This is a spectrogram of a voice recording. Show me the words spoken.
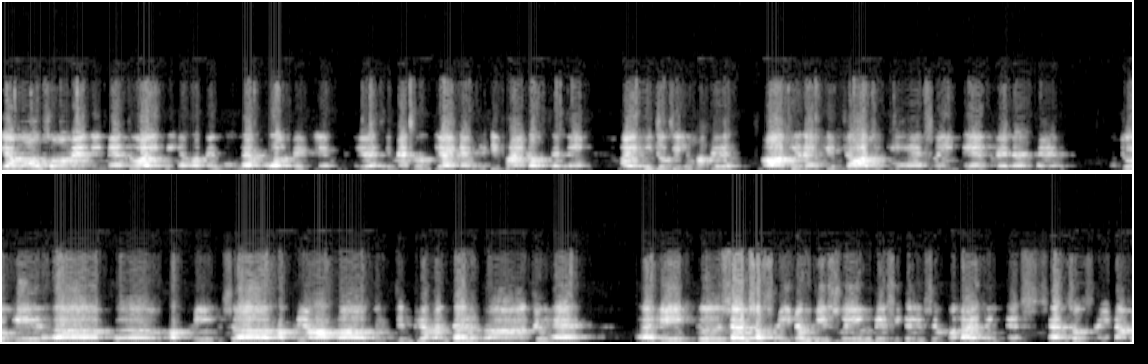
कि अमॉन्ग सो मैनी मैं तो आई थी यहाँ पे who have always lived here कि मैं तो उनकी आइडेंटिटी फाइंड आउट करने आई थी, जो कि यहाँ पे आके रह के जा चुके हैं स्वयं देयर ट्रेनर हैं। जो कि अपनी अपने जिनके अंदर जो है एक सेंस ऑफ़ फ्रीडम थी swing basically symbolising this sense of freedom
